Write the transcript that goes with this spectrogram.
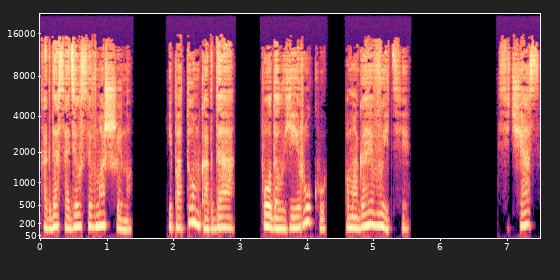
когда садился в машину, и потом, когда подал ей руку, помогая выйти. Сейчас,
